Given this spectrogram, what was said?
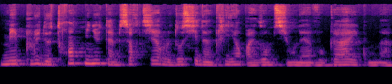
mets plus de 30 minutes à me sortir le dossier d'un client, par exemple, si on est avocat et qu'on a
